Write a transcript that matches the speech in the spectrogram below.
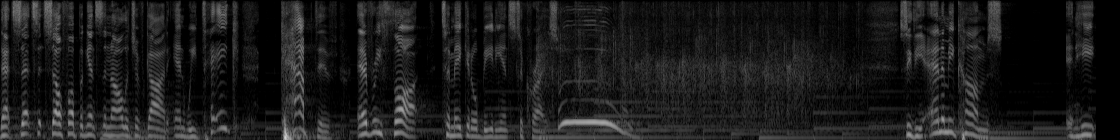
that sets itself up against the knowledge of God. And we take captive every thought to make it obedience to Christ. Ooh. See, the enemy comes and he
